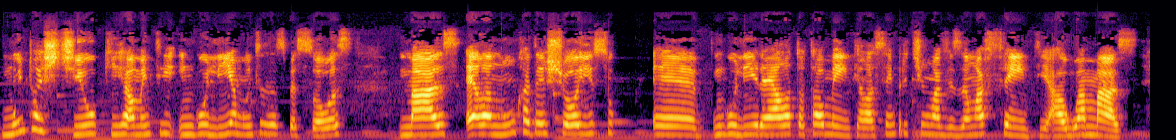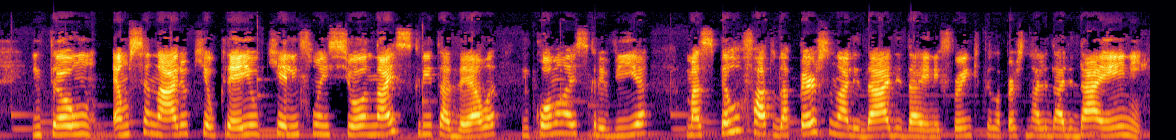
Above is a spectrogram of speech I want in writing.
muito hostil que realmente engolia muitas das pessoas, mas ela nunca deixou isso é, engolir ela totalmente. Ela sempre tinha uma visão à frente, algo a mais. Então, é um cenário que eu creio que ele influenciou na escrita dela, em como ela escrevia, mas pelo fato da personalidade da Anne Frank, pela personalidade da Anne,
